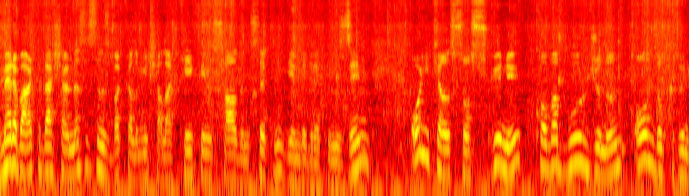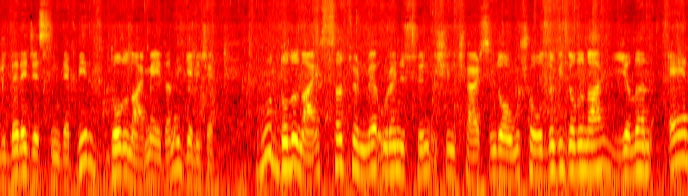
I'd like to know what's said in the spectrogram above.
Merhaba arkadaşlar nasılsınız bakalım inşallah keyfiniz sağlığınız sıhhatiniz yerindedir hepimizin. 12 Ağustos günü Kova Burcu'nun 19. derecesinde bir dolunay meydana gelecek. Bu dolunay Satürn ve Uranüs'ün işin içerisinde olmuş olduğu bir dolunay. Yılın en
